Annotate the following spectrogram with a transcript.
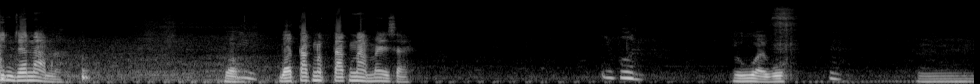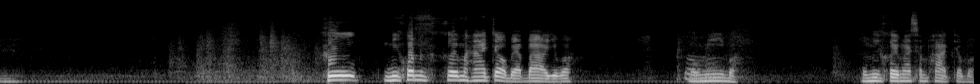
กินใช้น้ำน่ะบ่บ่ตักน้ำตักน้ำไม่ใส่ญี่ปุ่นอยู่ไหวบุอืมอืมคือมีคนเคยมาหาเจ้าแบบบ่าวอยู่บ่บ่มีบ่บ่มีเคยมาสัมผัสเจ้าบ่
